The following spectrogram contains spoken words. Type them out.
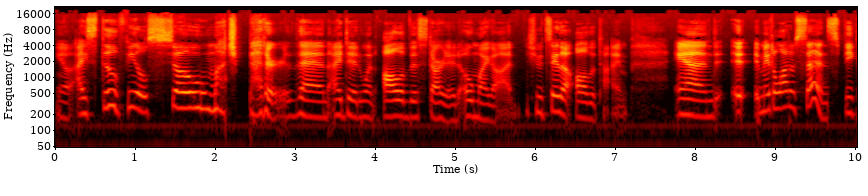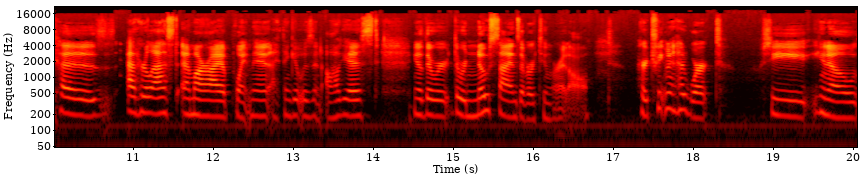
you know i still feel so much better than i did when all of this started. Oh my god. She would say that all the time and it, it made a lot of sense because at her last MRI appointment, I think it was in August, you know, there were there were no signs of her tumor at all. Her treatment had worked. She, you know,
